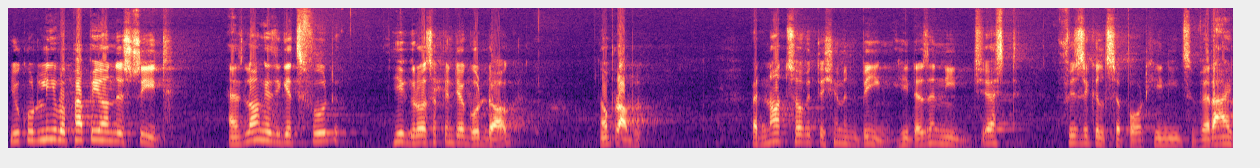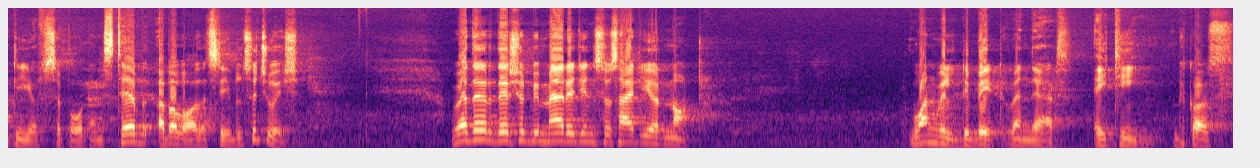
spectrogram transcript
You could leave a puppy on the street, as long as he gets food, he grows up into a good dog, no problem. But not so with the human being, he doesn't need just physical support, he needs variety of support and stable, above all, a stable situation. Whether there should be marriage in society or not, one will debate when they are eighteen because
